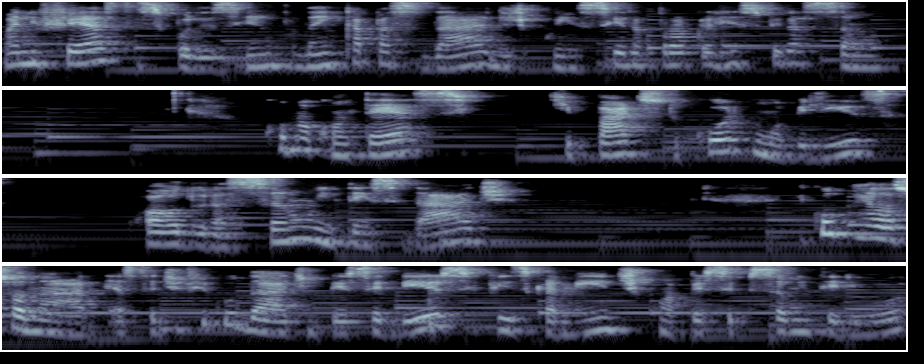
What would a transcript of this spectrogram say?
manifesta-se, por exemplo, na incapacidade de conhecer a própria respiração. Como acontece que partes do corpo mobiliza, qual a duração e intensidade, e como relacionar esta dificuldade em perceber-se fisicamente com a percepção interior?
